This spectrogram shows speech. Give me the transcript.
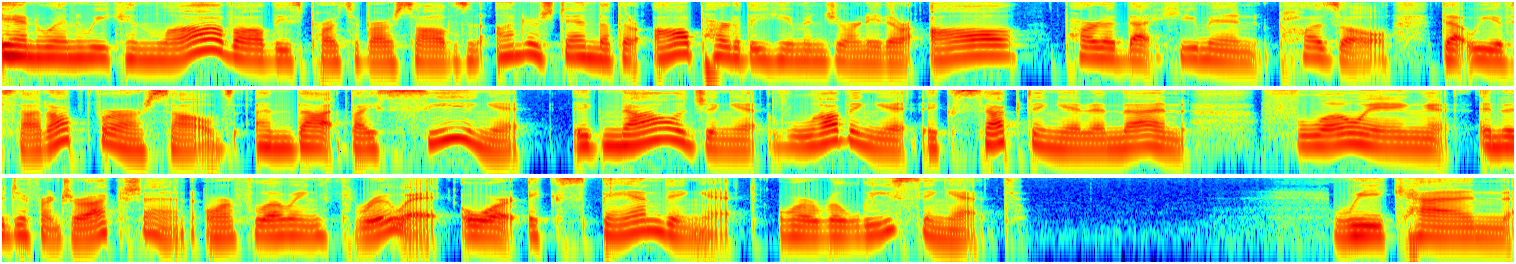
And when we can love all these parts of ourselves and understand that they're all part of the human journey, they're all part of that human puzzle that we have set up for ourselves, and that by seeing it, acknowledging it, loving it, accepting it, and then flowing in a different direction or flowing through it or expanding it or releasing it we can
